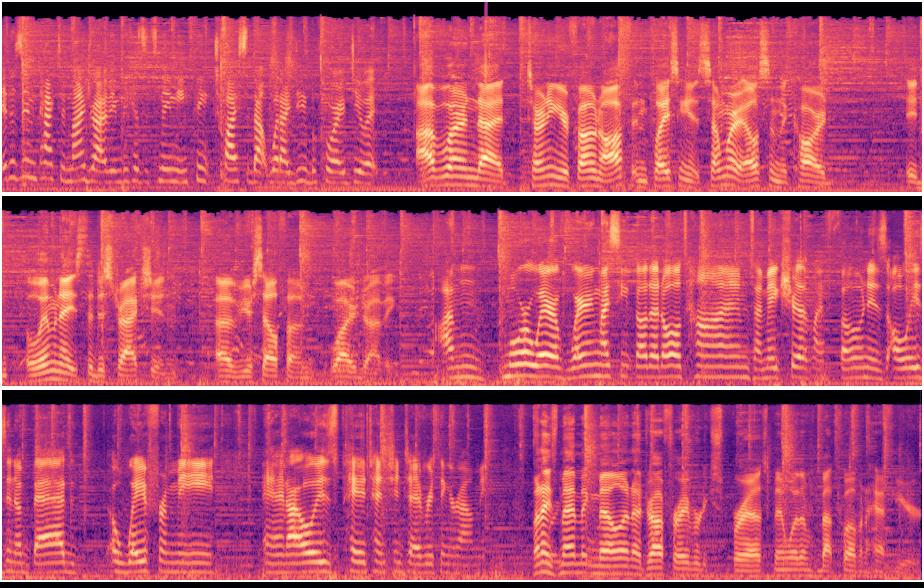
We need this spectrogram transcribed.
It has impacted my driving because it's made me think twice about what I do before I do it. I've learned that turning your phone off and placing it somewhere else in the car, it eliminates the distraction of your cell phone while you're driving. I'm more aware of wearing my seatbelt at all times. I make sure that my phone is always in a bag away from me and I always pay attention to everything around me. My name is Matt McMillan. I drive for Averitt Express. Been with them for about 12 and a half years.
